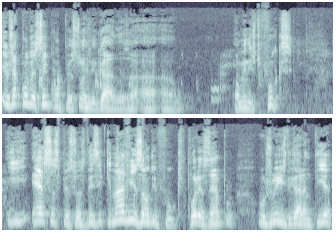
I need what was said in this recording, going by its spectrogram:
Eu já conversei com pessoas ligadas a, a, a, ao ministro Fux, e essas pessoas dizem que, na visão de Fux, por exemplo, o juiz de garantia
